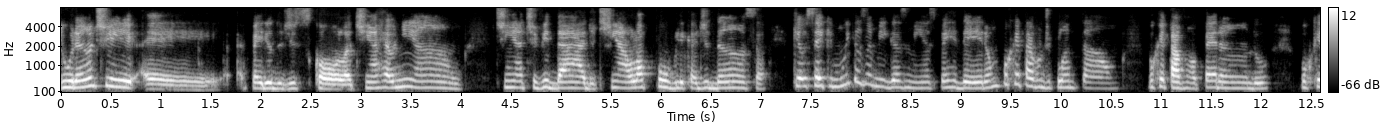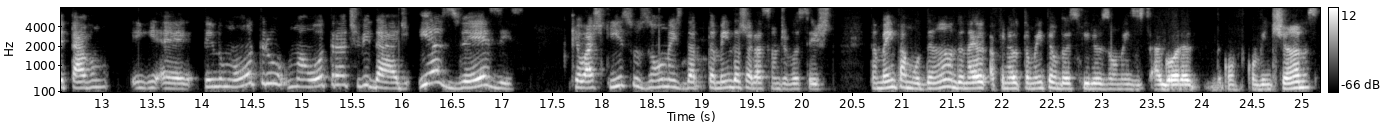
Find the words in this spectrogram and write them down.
durante é, período de escola, tinha reunião, tinha atividade, tinha aula pública de dança, que eu sei que muitas amigas minhas perderam porque estavam de plantão, porque estavam operando, porque estavam é, tendo um outro, uma outra atividade. E às vezes, que eu acho que isso os homens da, também da geração de vocês também está mudando, né? Afinal, eu também tenho dois filhos homens agora com, com 20 anos.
